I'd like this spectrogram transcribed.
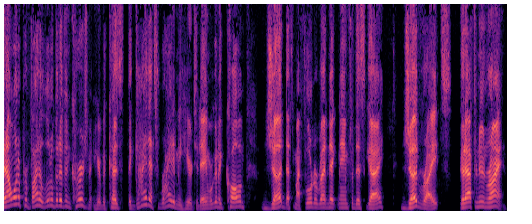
And I want to provide a little bit of encouragement here because the guy that's writing me here today, and we're going to call him Judd. That's my Florida redneck name for this guy. Judd writes, Good afternoon, Ryan.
